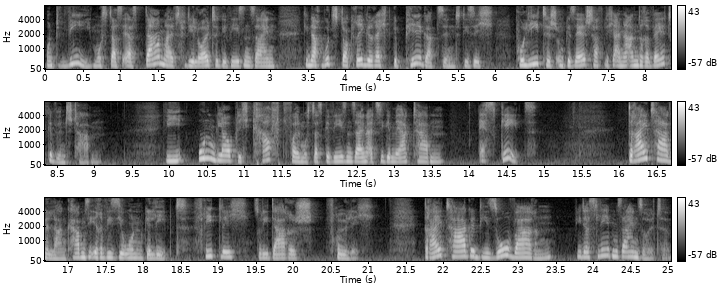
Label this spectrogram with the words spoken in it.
Und wie muss das erst damals für die Leute gewesen sein, die nach Woodstock regelrecht gepilgert sind, die sich politisch und gesellschaftlich eine andere Welt gewünscht haben? Wie unglaublich kraftvoll muss das gewesen sein, als sie gemerkt haben, es geht. Drei Tage lang haben sie ihre Vision gelebt, friedlich, solidarisch, fröhlich. Drei Tage, die so waren, wie das Leben sein sollte.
